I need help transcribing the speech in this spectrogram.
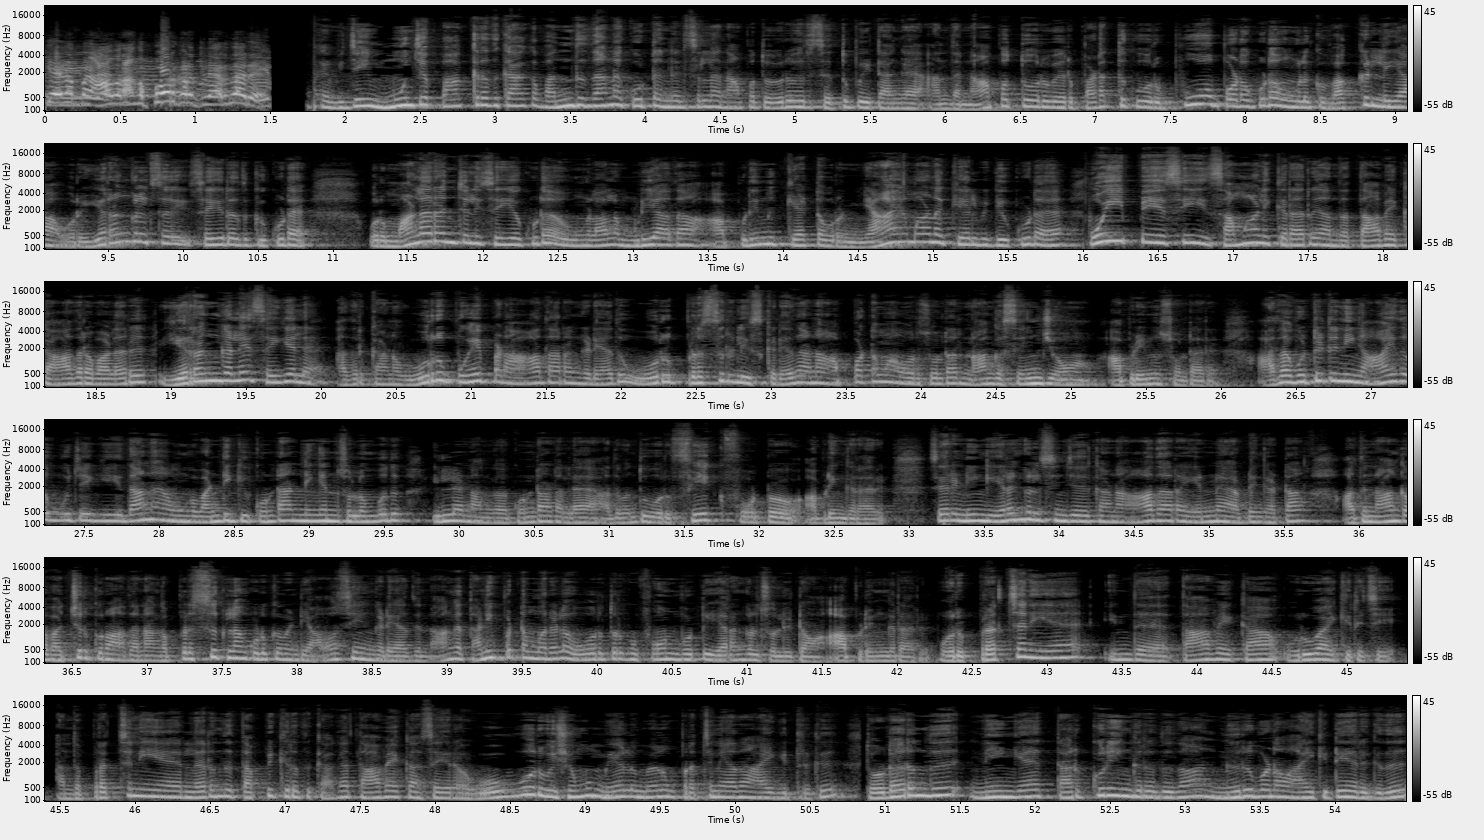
என்ன பண்ண- அவர் அங்க போர்க்களத்துல இருந்தாரு விஜய் மூஞ்ச பார்க்கறதுக்காக வந்து தானே கூட்ட நெரிசலில் நாற்பத்தோரு பேர் செத்து போயிட்டாங்க. அந்த நாற்பத்தோரு பேர் படத்துக்கு ஒரு பூவை போட கூட உங்களுக்கு வக்கு இல்லையா? ஒரு இரங்கல் செய்- செய்யறதுக்கு கூட ஒரு மலரஞ்சலி செய்ய கூட உங்களால முடியாதா? அப்படின்னு கேட்ட ஒரு நியாயமான கேள்விக்கு கூட பொய் பேசி சமாளிக்கிறாரு அந்த தாவேக்கு ஆதரவாளர். இரங்கலே செய்யல. அதற்கான ஒரு புகைப்பட ஆதாரம் கிடையாது ஒரு பிரஸ் ரிலீஸ் கிடையாது. ஆனா அப்பட்டமா அவர் சொல்றாரு நாங்க செஞ்சோம் அப்படின்னு சொல்றாரு. அதை விட்டுட்டு நீங்க ஆயுத பூஜைக்கு தானே உங்க வண்டிக்கு கொண்டாடினீங்கன்னு சொல்லும்போது இல்ல நாங்க கொண்டாடல. அது வந்து ஒரு ஃபேக் ஃபோட்டோ அப்படிங்கிறாரு. சரி நீங்கள் இரங்கல் செஞ்சதுக்கான ஆதாரம் என்ன அப்படின்னு கேட்டால் அது நாங்கள் வச்சுருக்குறோம். அதை நாங்கள் ப்ரெஸ்ஸுக்கெலாம் கொடுக்க வேண்டிய அவசியம் கிடையாது. நாங்கள் தனிப்பட்ட முறையில் ஒவ்வொருத்தருக்கும் ஃபோன் போட்டு இரங்கல் சொல்லிட்டோம் அப்படிங்கிறாரு. ஒரு பிரச்சனையை இந்த தாவேக்கா உருவாக்கிருச்சு. அந்த பிரச்சனையில இருந்து தப்பிக்கிறதுக்காக தாவேக்கா செய்கிற ஒவ்வொரு விஷயமும் மேலும் மேலும் பிரச்சனையாக தான் ஆகிக்கிட்டு இருக்கு தொடர்ந்து நீங்கள் தற்கொலைங்கிறது தான் நிரூபணம் ஆகிக்கிட்டே இருக்குது.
